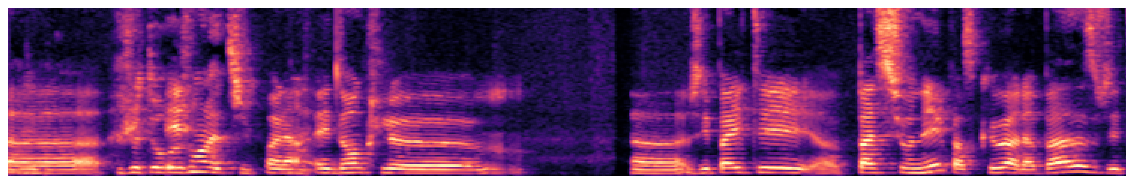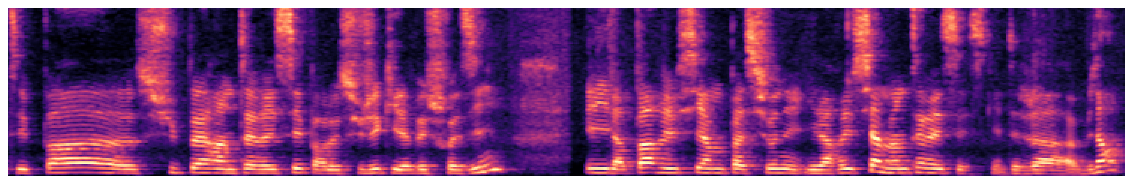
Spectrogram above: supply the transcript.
Euh, je te rejoins là-dessus. Voilà. Et donc le, euh, j'ai pas été euh, passionnée parce que à la base j'étais pas super intéressée par le sujet qu'il avait choisi et il n'a pas réussi à me passionner. Il a réussi à m'intéresser, ce qui est déjà bien,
